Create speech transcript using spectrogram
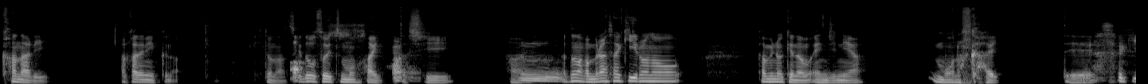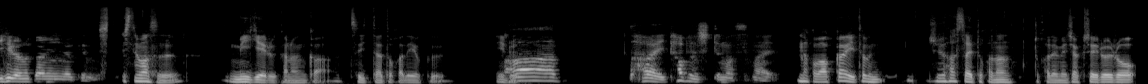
かなりアカデミックな人なんですけど、そいつも入ったし、はいうんあとなんか紫色の髪の毛のエンジニアもなんか入って、紫色の髪の毛の。し知ってます？ミゲルかなんか、ツイッターとかでよくいる。ああ、はい、多分知ってます。はい。なんか若い、多分18歳とかなんとかでめちゃくちゃいろいろ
